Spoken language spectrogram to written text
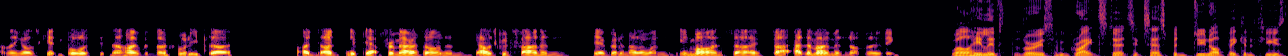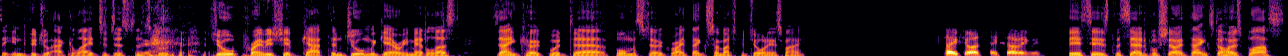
something. I was getting bored sitting at home with no footy, so I, I nipped out for a marathon, and that was good fun. And yeah, I've got another one in mind. So, but at the moment, not moving. Well, he lived through some great Sturt success, but do not be confused. The individual accolades are just as good. dual premiership captain, dual Magarey medalist, Zane Kirkwood, uh, former Sturt great. Thanks so much for joining us, mate. Thanks, guys. Thanks for having me. This is the SANFL Show. Thanks to Host Plus.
